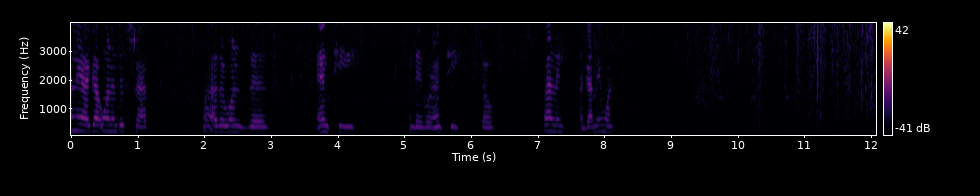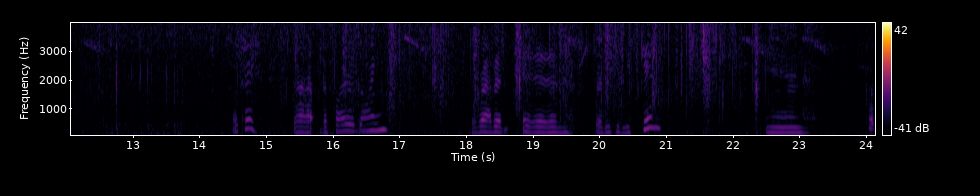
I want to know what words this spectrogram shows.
finally I got one in this trap. My other ones is empty and they were empty. So finally I got me one. Okay, got the fire going. The rabbit is ready to be skinned and cook.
